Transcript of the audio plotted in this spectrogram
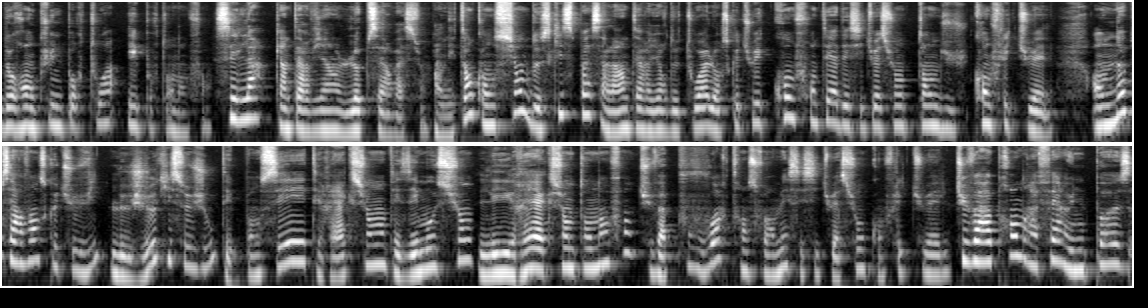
de rancune pour toi et pour ton enfant. C'est là qu'intervient l'observation. En étant consciente de ce qui se passe à l'intérieur de toi lorsque tu es confronté à des situations tendues, conflictuelles, en observant ce que tu vis, le jeu qui se joue, tes pensées, tes réactions, tes émotions, les réactions de ton enfant, tu vas pouvoir transformer ces situations conflictuelles. Tu vas apprendre à faire une pause,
